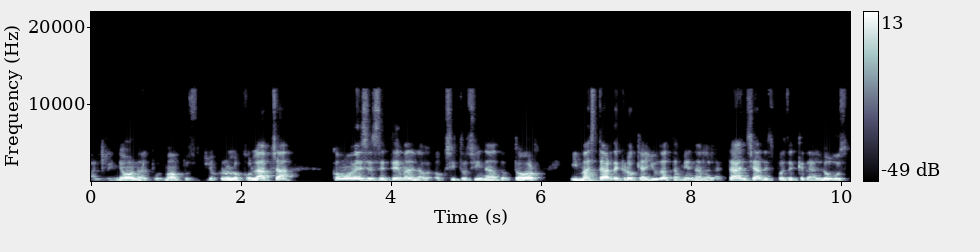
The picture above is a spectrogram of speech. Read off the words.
al riñón al pulmón, pues yo creo lo colapsa. ¿Cómo ves ese tema de la oxitocina, doctor? Y más tarde creo que ayuda también a la lactancia, después de que da luz,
